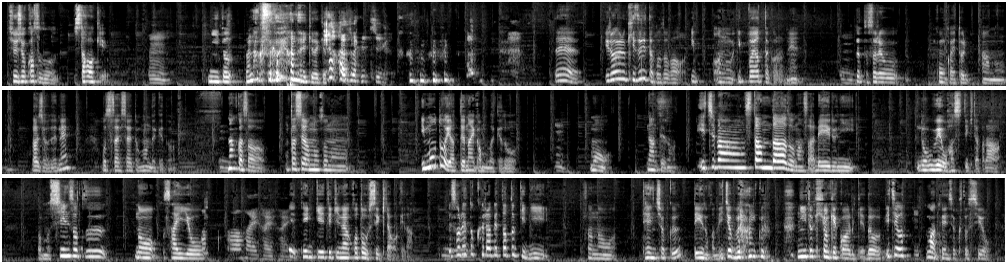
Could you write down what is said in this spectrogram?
就職活動したわけよ。うん。ニートなんかすごい鼻息だけど。鼻息が。でいろいろ気づいたことがいあのいっぱいあったからねうんちょっとそれを今回とりあのラジオでねお伝えしたいと思うんだけど。うん。なんかさ私あのその妹はやってないかもだけどうん。もうなんていうの一番スタンダードなさレールにの上を走ってきたからもう新卒の採用でい。典型的なことをしてきたわけだ。でそれと比べた時にその転職っていうのかな。一応ブランクニート期間結構あるけど一応まあ転職としよう。うん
